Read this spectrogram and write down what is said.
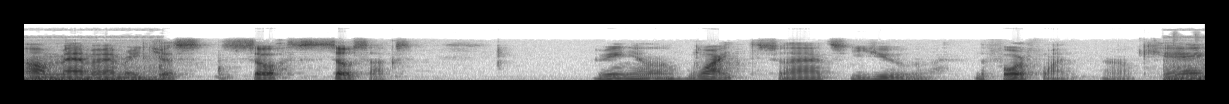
Oh man, my memory just so so sucks. Green, yellow, white. So that's you, the fourth one. Okay.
